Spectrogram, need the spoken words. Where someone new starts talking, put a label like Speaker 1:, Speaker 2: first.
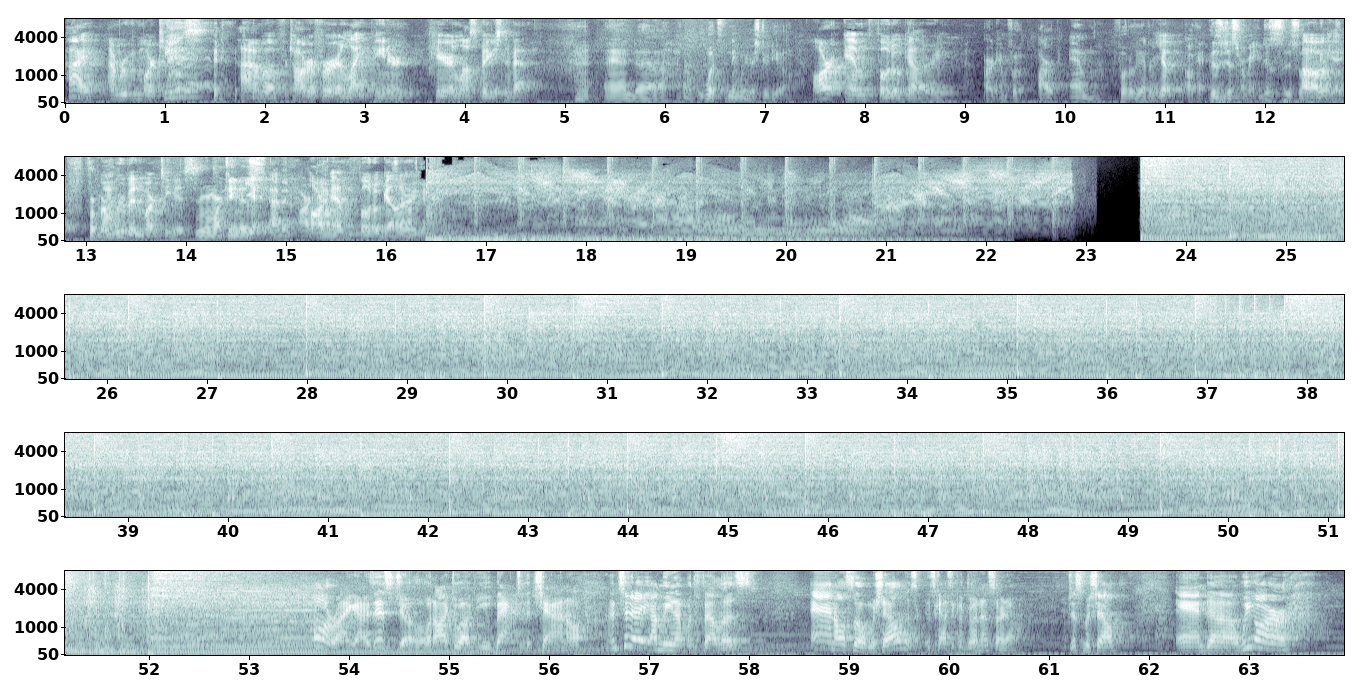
Speaker 1: Hi, I'm Ruben Martinez. I'm a photographer and light painter here in Las Vegas, Nevada.
Speaker 2: And uh, what's the name of your studio?
Speaker 1: RM Photo Gallery.
Speaker 2: Art M, Art M Photo Gallery?
Speaker 1: Yep.
Speaker 2: Okay, this is just for me. Just, just
Speaker 1: Oh, okay.
Speaker 2: For,
Speaker 1: For,
Speaker 2: my,
Speaker 1: Ruben Martinez.
Speaker 2: Ruben Martinez,
Speaker 1: yeah.
Speaker 2: and then RM.
Speaker 1: RM Photo Gallery.
Speaker 2: Sounds good. All right, guys, it's Joe, and I'd like to welcome you back to the channel. And today I'm meeting up with the fellas, and also Michele. Is, is Cassie joining us or no? Just Michele. And uh, we are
